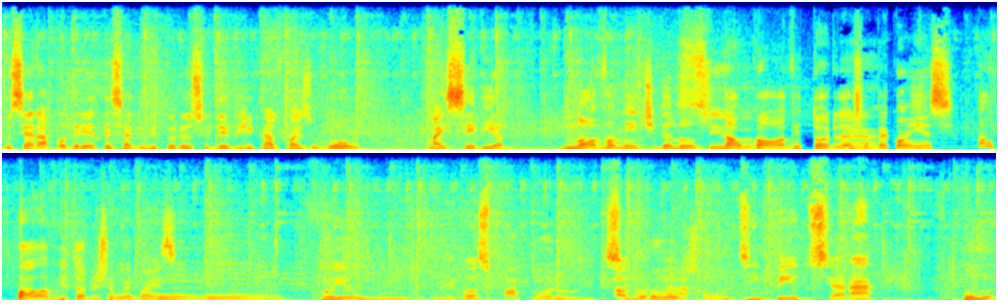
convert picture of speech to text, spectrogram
O Ceará poderia ter sido vitorioso se o David Ricardo faz o gol, mas seria novamente enganoso, se tal o... qual a vitória é. da Chapecoense. Tal qual a vitória da Chapecoense. O, o, foi um negócio pavoroso. Assim, pavoroso. A, o desempenho do Ceará por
